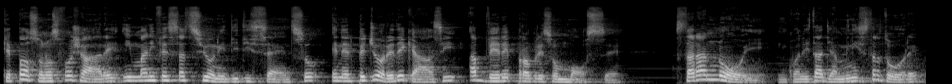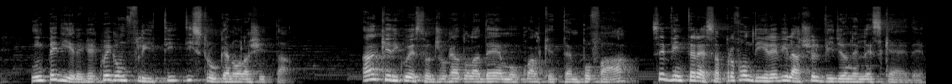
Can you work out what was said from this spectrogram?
che possono sfociare in manifestazioni di dissenso e nel peggiore dei casi a vere e proprie sommosse. Starà a noi, in qualità di amministratore, impedire che quei conflitti distruggano la città. Anche di questo ho giocato la demo qualche tempo fa, se vi interessa approfondire vi lascio il video nelle schede.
